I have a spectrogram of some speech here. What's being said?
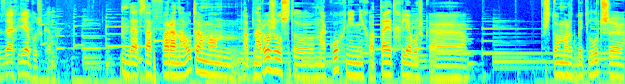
за хлебушком. Да, встав рано утром, он обнаружил, что на кухне не хватает хлебушка. Что может быть лучше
